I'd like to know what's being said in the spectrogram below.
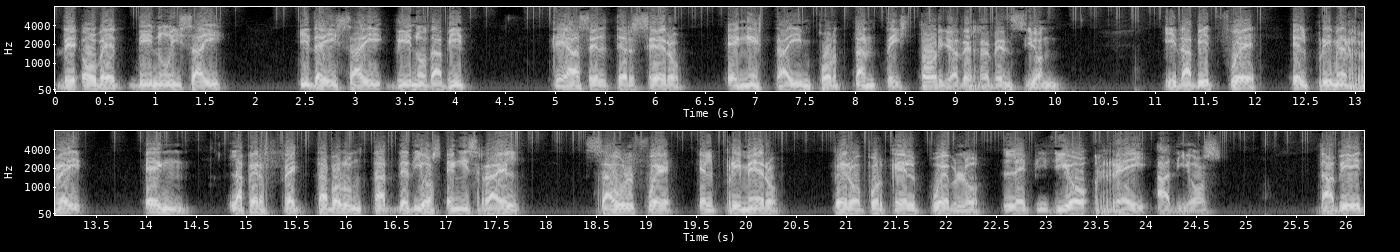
De Obed vino Isaí, y de Isaí vino David, que hace el tercero en esta importante historia de redención. Y David fue el primer rey en la perfecta voluntad de Dios en Israel. Saúl fue el primero pero porque el pueblo le pidió rey a Dios. David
